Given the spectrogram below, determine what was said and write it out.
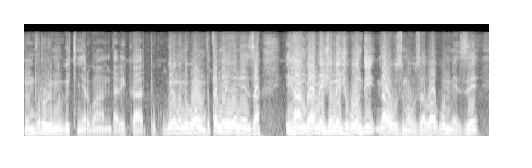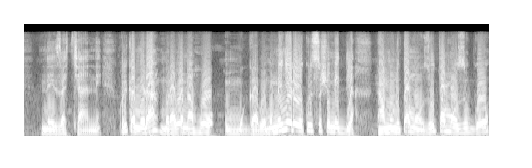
mwumva ururimi rw'ikinyarwanda. Reka tukubwire ngo niba wumva utamerewe neza ihangane ejo n'ejo ubundi nawe ubuzima buzaba bumeze neza cyane. Kuri kamera murabonaho umugabo. Mumenyereye kuri social media nta muntu utamuzi. Utamuzi ubwo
